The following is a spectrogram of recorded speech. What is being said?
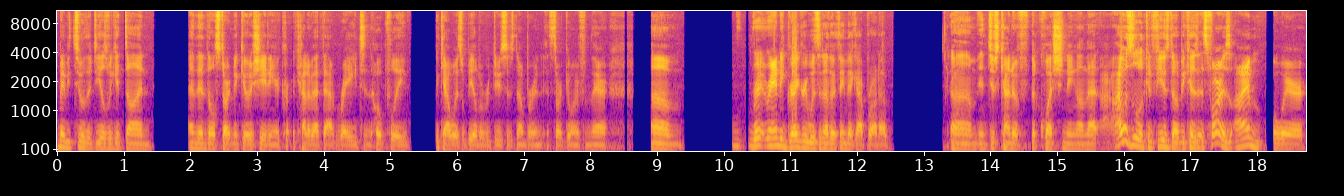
maybe two other deals we get done, and then they'll start negotiating a, kind of at that rate, and hopefully the Cowboys will be able to reduce his number and, and start going from there. Um, Ra- Randy Gregory was another thing that got brought up um, and just kind of the questioning on that. I was a little confused though because as far as I'm aware,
